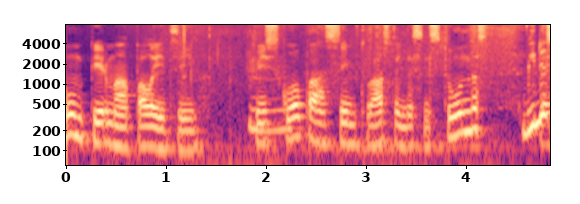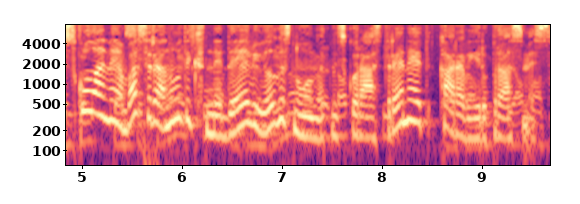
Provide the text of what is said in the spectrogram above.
un pirmā palīdzība. Viss kopā 180 stundas. Vidusskolēniem vasarā notiks nedēļu ilgas nometnes, kurās trenēt karavīru prasmes.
